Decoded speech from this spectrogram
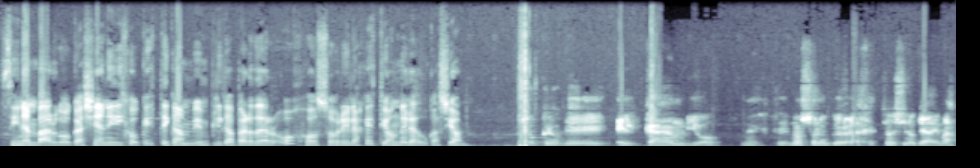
Sin embargo, Cayani dijo que este cambio implica perder ojos sobre la gestión de la educación. Yo creo que el cambio este, no solo empeora la gestión, sino que además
